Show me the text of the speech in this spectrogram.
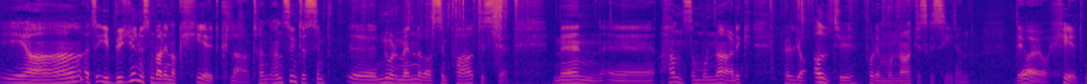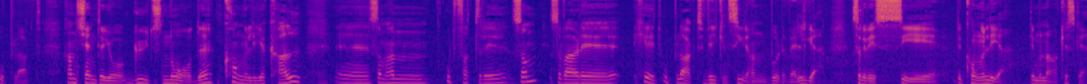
Ja, altså i begynnelsen var det nok helt klart. Han, han syntes eh, nordmennene var sympatiske. Men eh, han som monark holdt jo alltid på den monarkiske siden. Det var jo helt opplagt. Han kjente jo Guds nåde, kongelige kall, eh, som han oppfatter det som. Så var det helt opplagt hvilken side han burde velge. Så det vil si det kongelige, det monarkiske.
